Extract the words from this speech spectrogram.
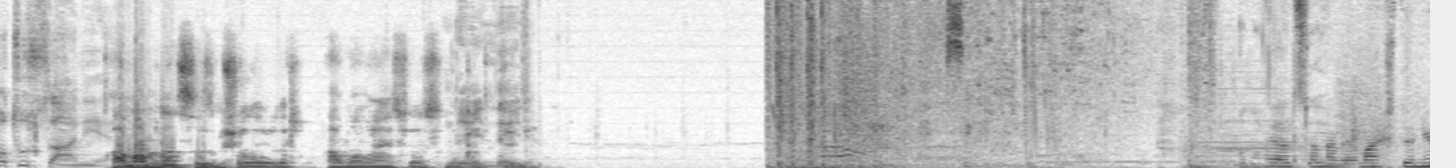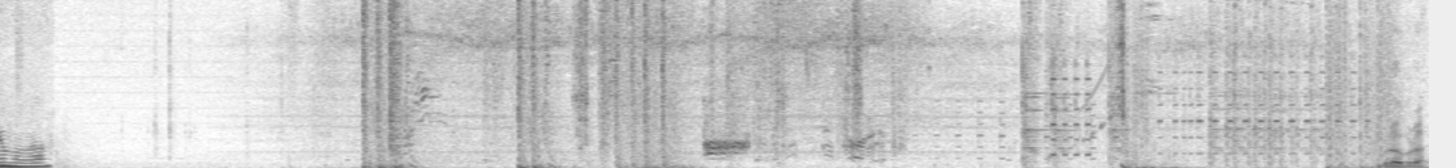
30 saniye. Hamamdan sızmış olabilir. Hamam en sonrasında Değil, değil, değil. Helal sana be maç dönüyor mu lan? Bura bura.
